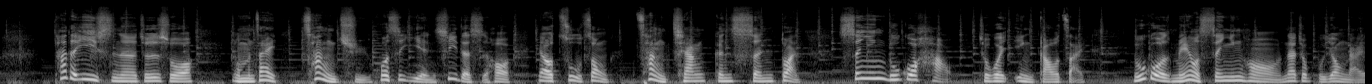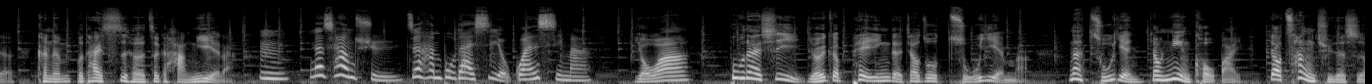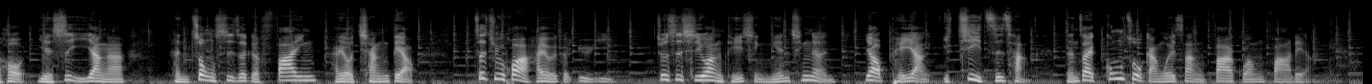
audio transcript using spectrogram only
它的意思呢，就是说我们在唱曲或是演戏的时候，要注重唱腔跟身段，声音如果好，就会应高仔；如果没有声音吼，那就不用来了，可能不太适合这个行业啦。嗯，那唱曲这和布袋戏有关系吗？有啊，布袋戏有一个配音的叫做主演嘛，那主演要念口白，要唱曲的时候也是一样啊。很重视这个发音，还有腔调。这句话还有一个寓意，就是希望提醒年轻人要培养一技之长，能在工作岗位上发光发亮。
